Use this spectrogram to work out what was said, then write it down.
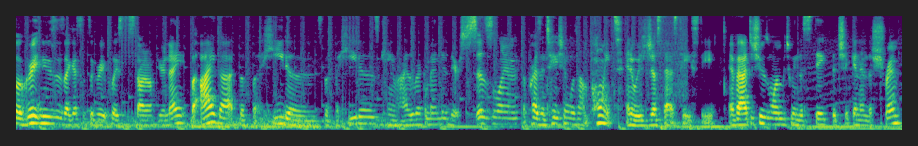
So great news is I guess it's a great place to start off your night. But I got the fajitas. The fajitas came highly recommended. They're sizzling. The presentation was on point and it was just as tasty. If I had to choose one between the steak, the chicken, and the shrimp,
